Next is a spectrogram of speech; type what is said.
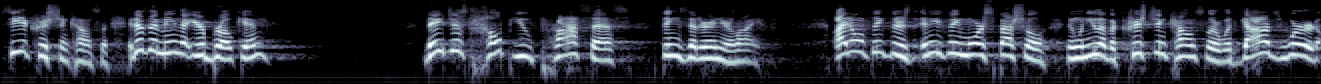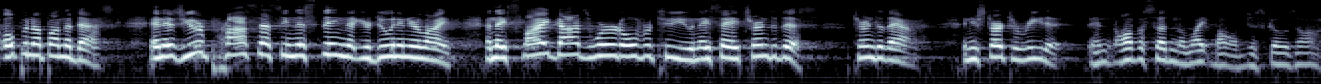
See a Christian counselor. It doesn't mean that you're broken. They just help you process things that are in your life. I don't think there's anything more special than when you have a Christian counselor with God's word open up on the desk. And as you're processing this thing that you're doing in your life, and they slide God's word over to you and they say, turn to this, turn to that. And you start to read it, and all of a sudden the light bulb just goes off.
